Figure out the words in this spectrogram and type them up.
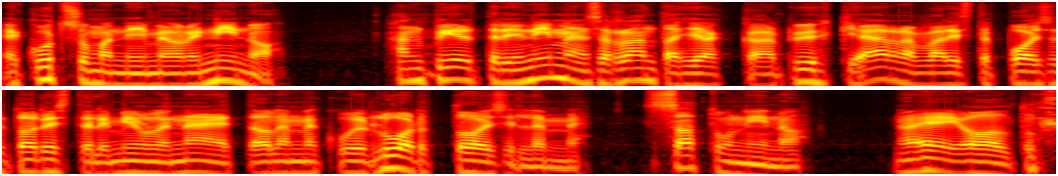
ja kutsuman nimi oli Nino. Hän piirteli nimensä rantahiekkaan, pyyhki R välistä pois ja todisteli minulle näin, että olemme kuin luodut toisillemme. Satunino. No ei oltu.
